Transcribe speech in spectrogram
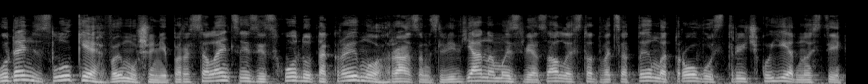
У день злуки вимушені переселенці зі сходу та Криму разом з львів'янами зв'язали 120-метрову стрічку єдності.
